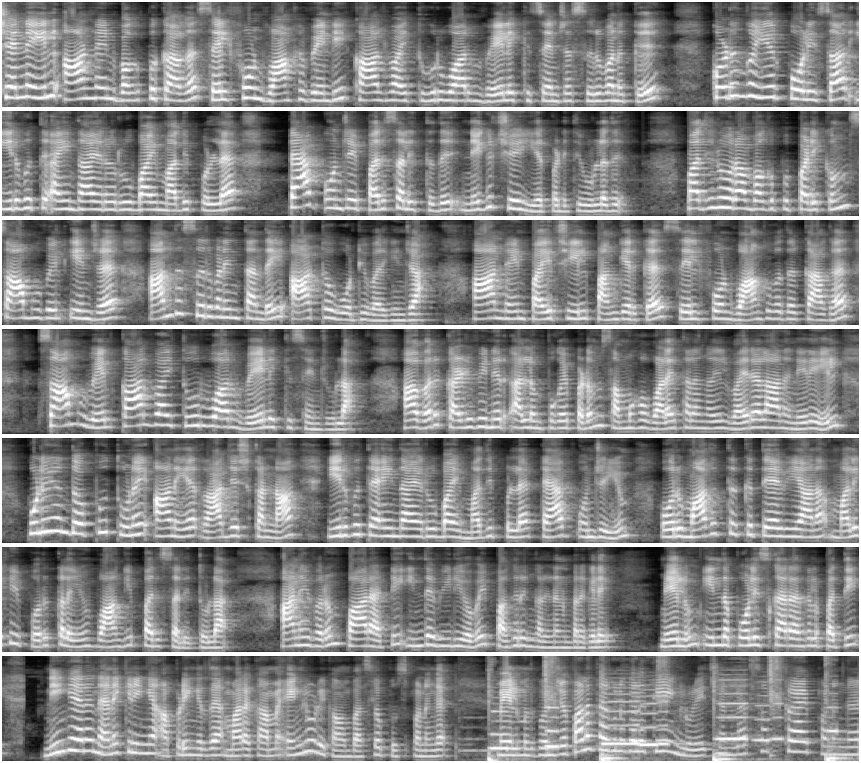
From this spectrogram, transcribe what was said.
சென்னையில் online வகுப்புக்காக cellphone வாங்க வேண்டி கால்வாய் தூர்வாரும் வேலைக்கு சென்ற சிறுவனுக்கு கொடுங்கையூர் போலீசார் இருபத்தி ஐந்தாயிரம் ரூபாய் மதிப்புள்ள டேப் ஒன்றை பரிசளித்தது நெகிழ்ச்சியை ஏற்படுத்தியுள்ளது. பதினோராம் வகுப்பு படிக்கும் சாமுவேல் என்ற அந்த சிறுவனின் தந்தை ஆட்டோ ஓட்டி வருகின்றார். ஆன்லைன் பயிற்சியில் பங்கேற்க செல்போன் வாங்குவதற்காக சாமுவேல் கால்வாய் தூர்வாரும் வேலைக்கு சென்றுள்ளார். அவர் கழிவுநீர் அள்ளும் புகைப்படம் சமூக வலைதளங்களில் வைரலான நிலையில் புளியந்தோப்பு துணை ஆணையர் ராஜேஷ் கண்ணா இருபத்தி ஐந்தாயிரம் ரூபாய் மதிப்புள்ள டேப் ஒன்றையும் ஒரு மாதத்திற்கு தேவையான மளிகை பொருட்களையும் வாங்கி பரிசளித்துள்ளார். அனைவரும் பாராட்டி இந்த வீடியோவை பகிருங்கள் நண்பர்களே. மேலும் இந்த போலீஸ்காரர்கள் பத்தி நீங்க என்ன நினைக்கிறீங்க அப்படிங்கறத மறக்காம எங்களுடைய காம்பாஸ்ல புஷ் பண்ணுங்க. மேலும் இது பல தகவல்களுக்கு எங்களுடைய சேனலை சப்ஸ்கிரைப் பண்ணுங்க.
